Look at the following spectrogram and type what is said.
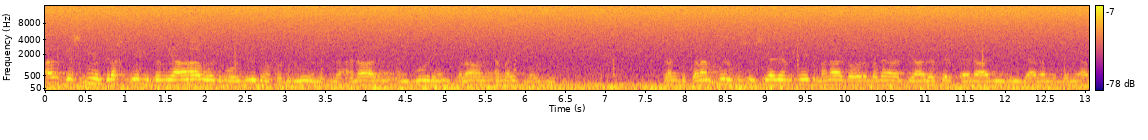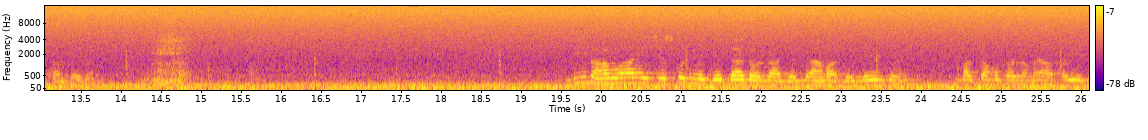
ہر قسمی درختی دنیا ہے وہ موجود خضروی مثل انار، انگور فلان ہمیں موجود. چند کلام پور خصوصیت ہے کہ منا دور بدا زیادہ تر پیدا آدھی زیادہ میں دنیا کم پیدا. بی بہوائے چس کو میں جدہ دور دا جدہ ہمارے جدہ ہیں کہ مکہ مکرمہ قریب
